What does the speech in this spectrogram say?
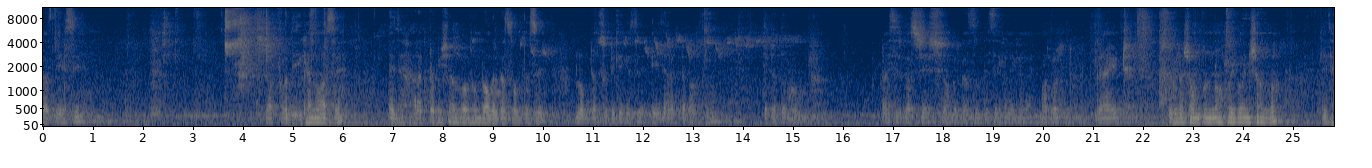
কাজ দিয়েছি। তারপরে এখানেও আছে। এই যে আর একটা বিশাল বড় রঙের কাজ চলতেছে। লোকজন ছুটিতে গেছে। এই যে আরেকটা বাথরুম। এটা তো খুব টাইসের কাজ শেষ, রঙের কাজ চলতেছে এখানে এখানে। মার্বেল, গ্রানাইট, এগুলো সম্পূর্ণ হইব ইনশাল্লাহ এই যে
